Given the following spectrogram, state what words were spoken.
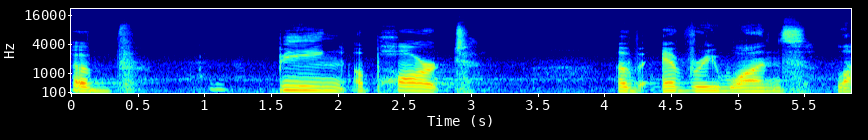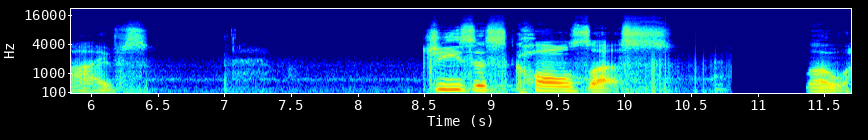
of being a part of everyone's lives. Jesus calls us low.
